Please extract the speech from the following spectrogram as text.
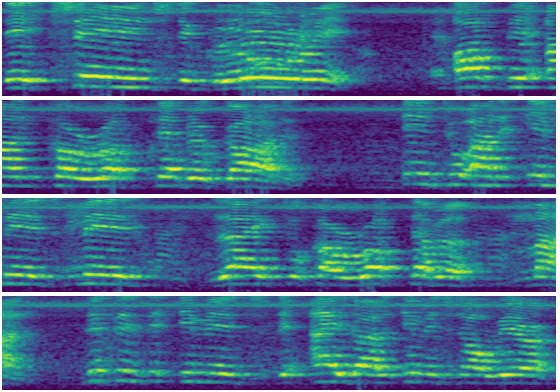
They change the glory of the uncorruptible God into an image made like to corruptible man. This is the image, the idol image now where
